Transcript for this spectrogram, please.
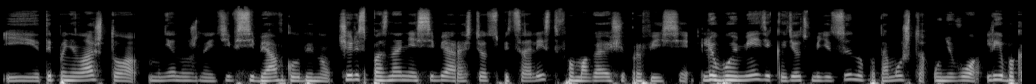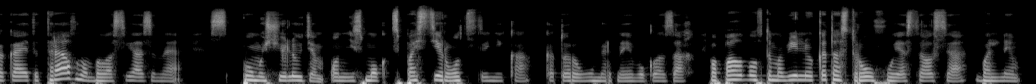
и ты поняла, что мне нужно идти в себя, в глубину. Через познание себя растет специалист в помогающей профессии. Любой медик идет в медицину, потому что у него либо какая-то травма была связанная с помощью людям, он не смог спасти родственника, который умер на его глазах, попал в автомобильную катастрофу и остался больным,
